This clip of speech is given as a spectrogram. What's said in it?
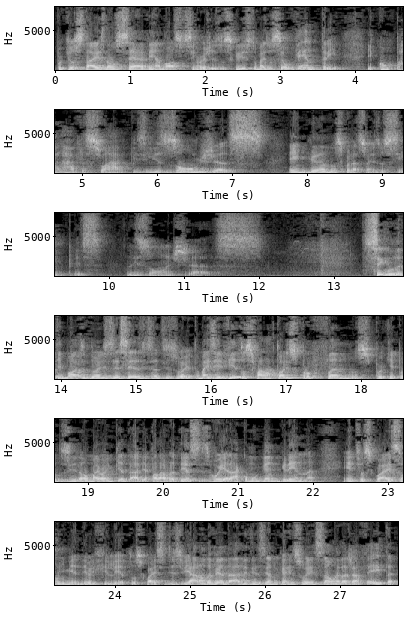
porque os tais não servem a nosso Senhor Jesus Cristo, mas o seu ventre, e com palavras suaves lisonjas enganam os corações dos simples. Lisonjas. 2 Timóteo 2, 16 a 18. Mas evita os falatórios profanos, porque produzirão maior impiedade. A palavra desses roerá como gangrena, entre os quais são Himeneu e Fileto, os quais se desviaram da verdade, dizendo que a ressurreição era já feita,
